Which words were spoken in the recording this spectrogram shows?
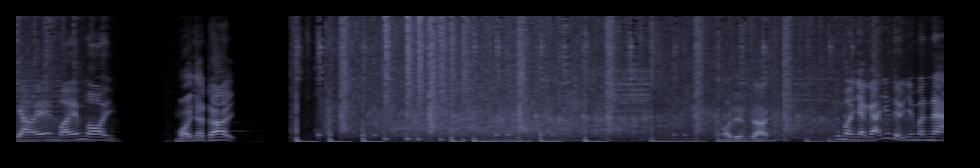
chào em mời em ngồi mời nhà trai ngồi đi em trai xin mời nhà gái giới thiệu cho mình nè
